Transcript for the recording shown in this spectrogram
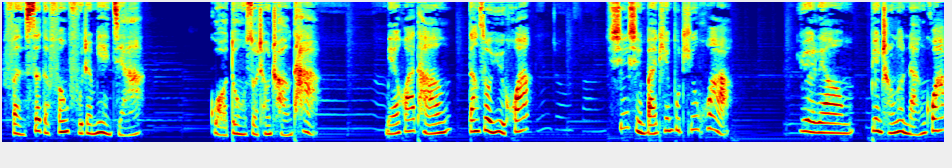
粉色的风拂着面颊，果冻做成床榻，棉花糖当做浴花。星星白天不听话，月亮变成了南瓜，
